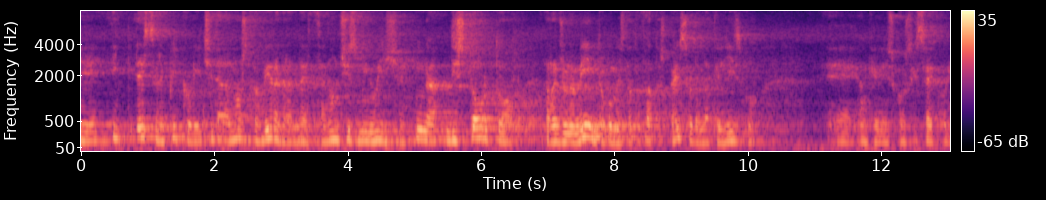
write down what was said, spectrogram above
E essere piccoli ci dà la nostra vera grandezza, non ci sminuisce. Un distorto ragionamento, come è stato fatto spesso dall'ateismo, eh, anche negli scorsi secoli,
